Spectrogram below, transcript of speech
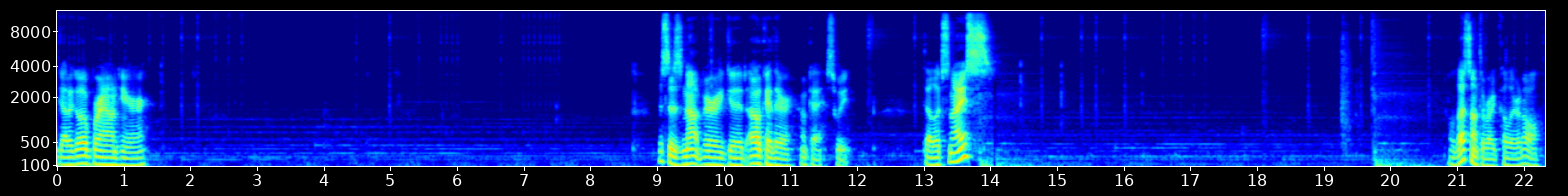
gotta go brown here. This is not very good. Okay, there. Okay, sweet. That looks nice. Well, that's not the right color at all.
